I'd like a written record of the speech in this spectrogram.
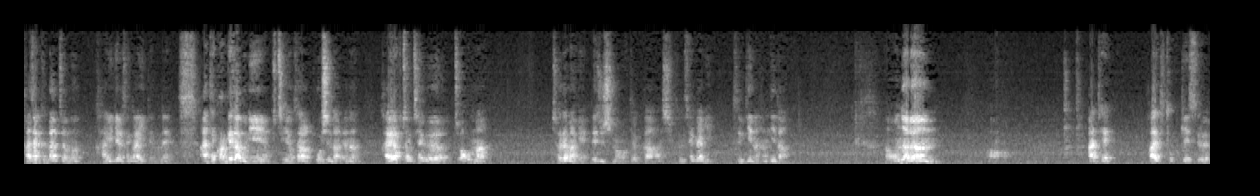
가장 큰 단점은 가격이라는 생각이기 때문에 안텍 관계자분이 혹시 제 영상을 보신다면 가격 정책을 조금만 저렴하게 내주시면 어떨까 싶은 생각이 들기는 합니다. 어, 오늘은 어, 안텍 화이트 토크 케이스를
